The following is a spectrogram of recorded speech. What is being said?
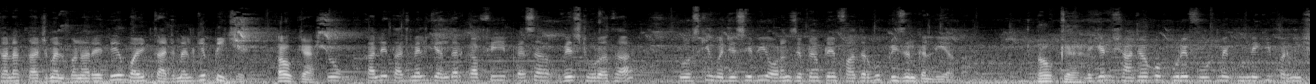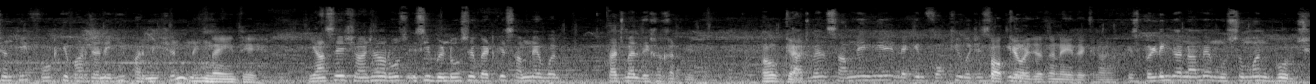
काला ताजमहल बना रहे थे व्हाइट ताजमहल के पीछे। ओके तो काले ताजमहल के अंदर काफ़ी पैसा वेस्ट हो रहा था तो उसकी वजह से भी औरंगज़ेब ने अपने फादर को प्रिजन कर लिया था। ओके लेकिन शाहजहाँ को पूरे फोर्ट में घूमने की परमिशन थी फोर्ट के बाहर जाने की परमिशन नहीं नहीं थी। यहाँ से शाहजहाँ रोज इसी विंडो से बैठ के सामने ताजमहल देखा करते थे। ओके ताजमहल सामने ही है लेकिन फॉग की वजह से की वजह से नहीं दिख रहा। है इस बिल्डिंग का नाम है मुसलमान बुर्ज।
